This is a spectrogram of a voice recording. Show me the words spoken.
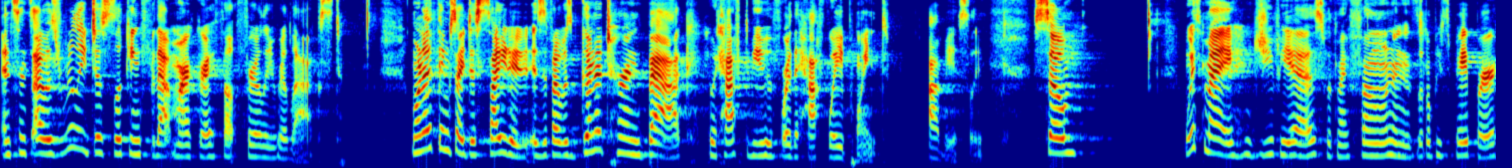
And since I was really just looking for that marker, I felt fairly relaxed. One of the things I decided is if I was going to turn back, it would have to be before the halfway point, obviously. So with my GPS, with my phone, and this little piece of paper,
